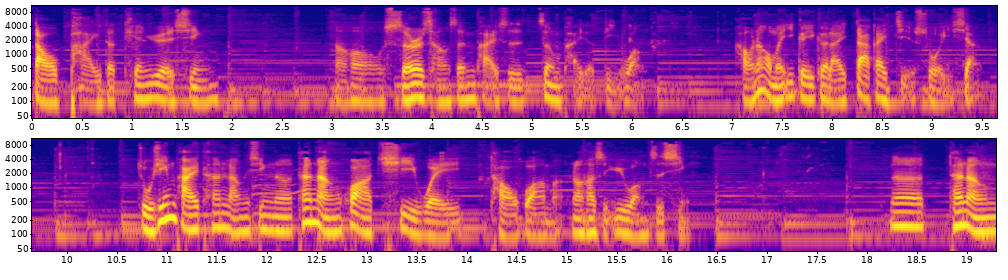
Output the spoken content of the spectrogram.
倒牌的天月星，然后十二长生牌是正牌的帝王。好，那我们一个一个来大概解说一下。主星牌贪狼星呢？贪狼化气为桃花嘛，然后它是欲望之星。那贪狼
